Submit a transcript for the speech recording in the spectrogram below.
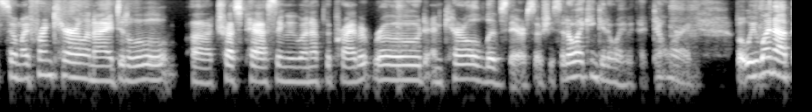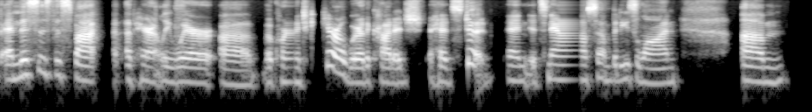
so my friend Carol and I did a little uh, trespassing. We went up the private road, and Carol lives there, so she said, "Oh, I can get away with it. Don't worry." But we went up, and this is the spot apparently where, uh, according to Carol, where the cottage had stood, and it's now somebody's lawn. Um,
